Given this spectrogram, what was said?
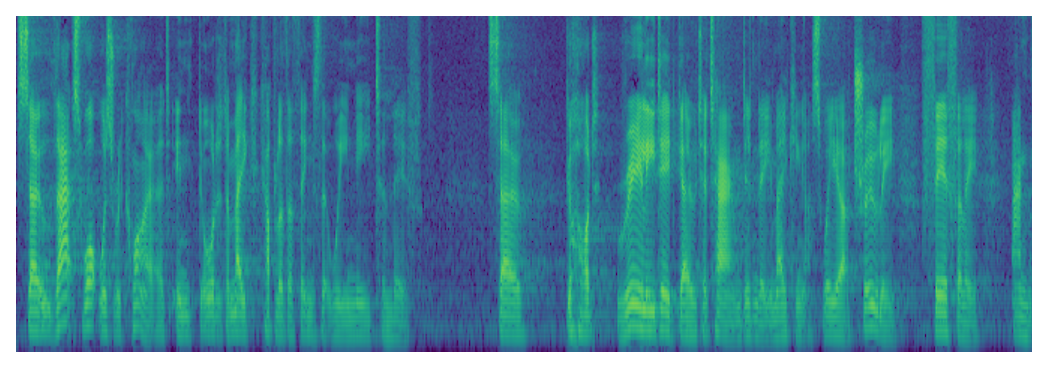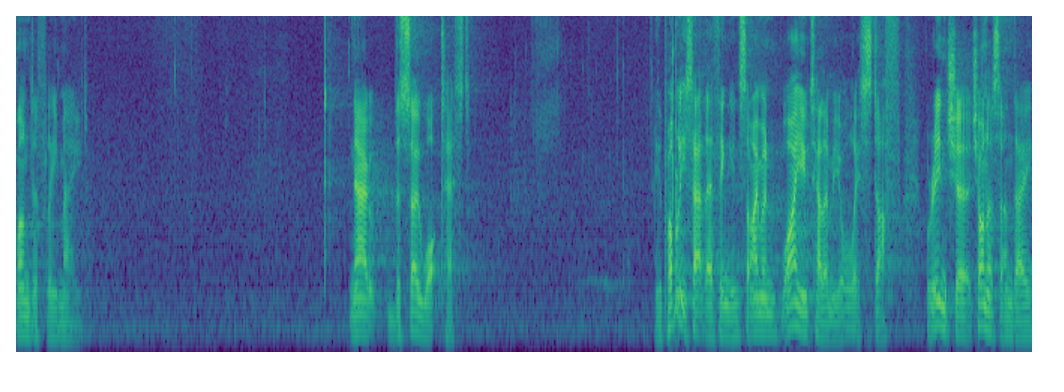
So that's what was required in order to make a couple of the things that we need to live. So God really did go to town, didn't he, making us? We are truly, fearfully, and wonderfully made. Now, the so what test. You probably sat there thinking, Simon, why are you telling me all this stuff? We're in church on a Sunday.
